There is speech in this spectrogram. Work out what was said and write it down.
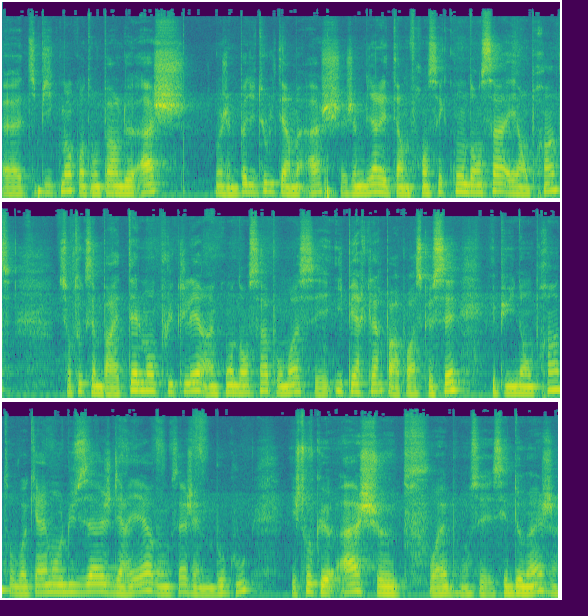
Euh, typiquement, quand on parle de hache, moi, j'aime pas du tout le terme hache. J'aime bien les termes français condensat et empreinte. Surtout que ça me paraît tellement plus clair. Un condensat, pour moi, c'est hyper clair par rapport à ce que c'est. Et puis une empreinte, on voit carrément l'usage derrière. Donc ça, j'aime beaucoup. Et je trouve que hache, euh, ouais, bon, c'est dommage.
